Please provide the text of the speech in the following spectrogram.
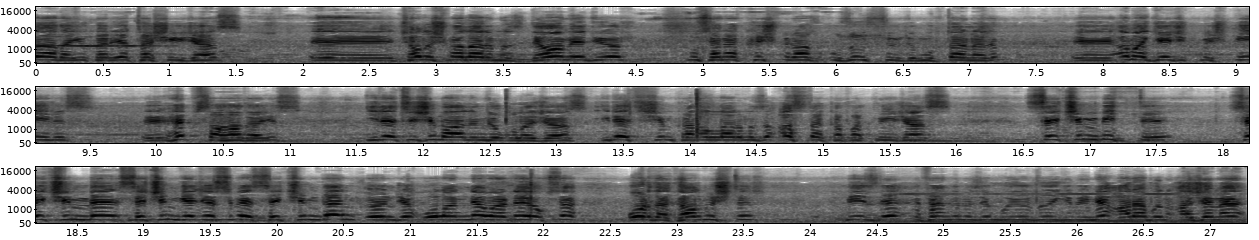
daha da yukarıya taşıyacağız. Ee, çalışmalarımız devam ediyor. Bu sene kış biraz uzun sürdü muhtarlarım. Ee, ama gecikmiş değiliz. Ee, hep sahadayız. İletişim halinde olacağız. İletişim kanallarımızı asla kapatmayacağız. Seçim bitti. Seçim ve seçim gecesi ve seçimden önce olan ne var ne yoksa orada kalmıştır. Biz de Efendimizin buyurduğu gibi ne Arap'ın aceme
